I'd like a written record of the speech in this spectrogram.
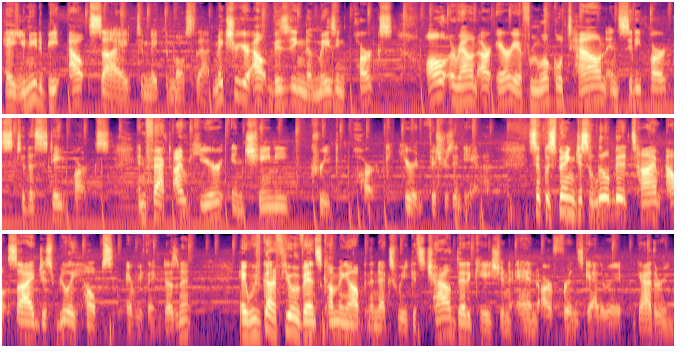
Hey, you need to be outside to make the most of that. Make sure you're out visiting the amazing parks all around our area, from local town and city parks to the state parks. In fact, I'm here in Cheeney Creek Park here in Fishers, Indiana. Simply spending just a little bit of time outside just really helps everything, doesn't it? Hey, we've got a few events coming up in the next week. It's child dedication and our friends gathering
